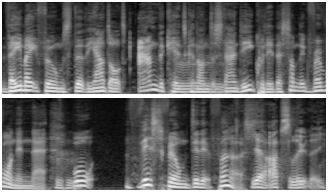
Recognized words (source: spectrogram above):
they make films that the adults and the kids Mm. can understand equally. There's something for everyone in there. Well, this film did it first. Mm-hmm. Yeah, absolutely.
